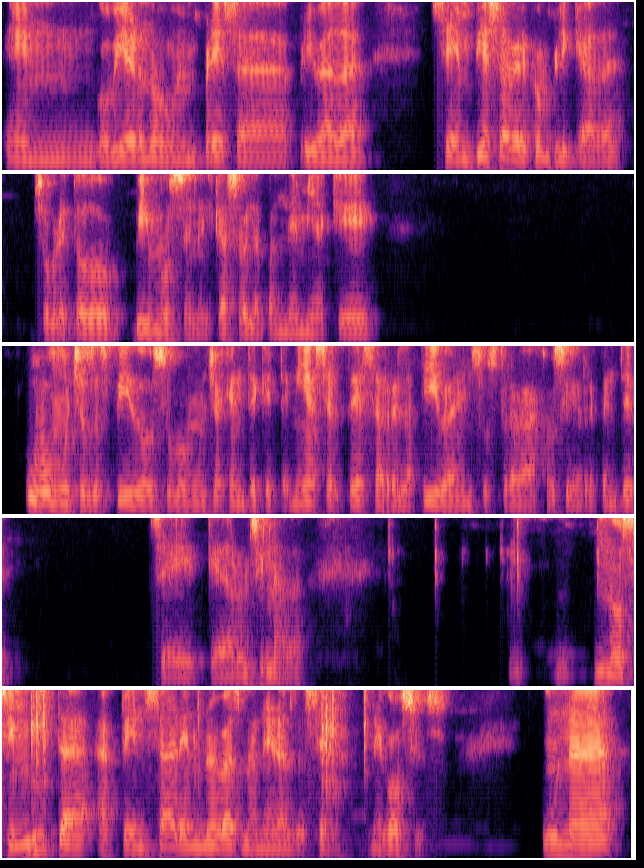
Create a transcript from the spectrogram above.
en gobierno o empresa privada se empieza a ver complicada. Sobre todo vimos en el caso de la pandemia que hubo muchos despidos, hubo mucha gente que tenía certeza relativa en sus trabajos y de repente se quedaron sin nada. Nos invita a pensar en nuevas maneras de hacer negocios. Una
